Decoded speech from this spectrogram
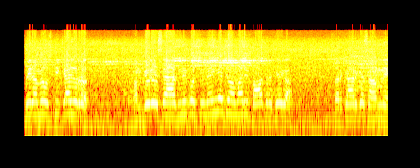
फिर हमें उसकी क्या ज़रूरत? हम फिर ऐसे आदमी को चुनेंगे जो हमारी बात रखेगा। सरकार के सामने।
